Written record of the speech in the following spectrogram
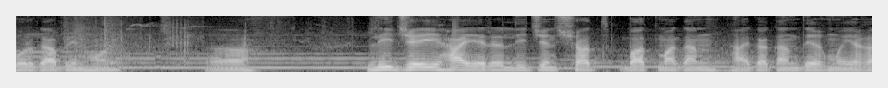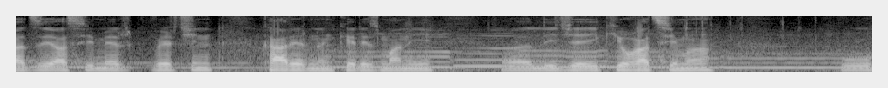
որ գաբրին հոն Լիջեի հայերը, Լիջեն շատ բատմական հայկական դեղմը եղած է, ասի մեր վերջին կարերն ընկերեզմանի Լիջեի քյուղացիմը ու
